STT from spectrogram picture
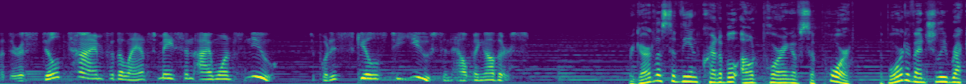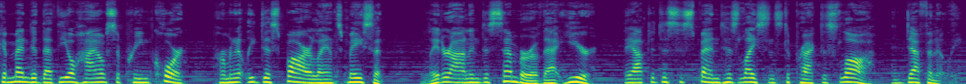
but there is still time for the Lance Mason I once knew to put his skills to use in helping others. Regardless of the incredible outpouring of support, the board eventually recommended that the Ohio Supreme Court permanently disbar Lance Mason. Later on in December of that year, they opted to suspend his license to practice law indefinitely.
